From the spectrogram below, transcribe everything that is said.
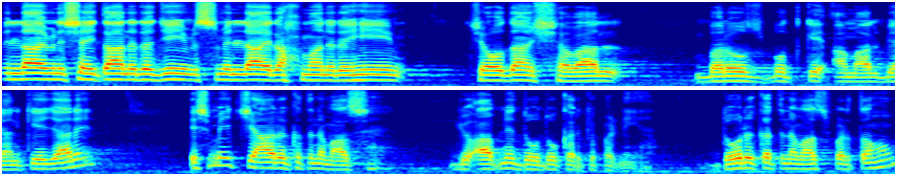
اللہ من الشیطان الرجیم، بسم اللہ الرحمن الرحیم۔ چودہ شوال بروز بدھ کے اعمال بیان کیے جا رہے ہیں۔ اس میں چار رکت نماز ہیں جو آپ نے دو دو کر کے پڑھنی ہے۔ دو رکت نماز پڑھتا ہوں،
